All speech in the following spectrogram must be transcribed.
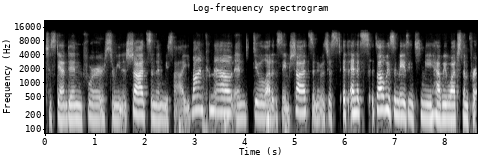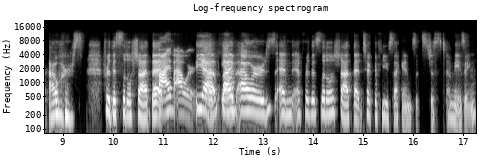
to stand in for Serena's shots. And then we saw Yvonne come out and do a lot of the same shots. And it was just it's and it's it's always amazing to me how we watch them for hours for this little shot that five hours. Yeah five yeah. hours and, and for this little shot that took a few seconds. It's just amazing.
